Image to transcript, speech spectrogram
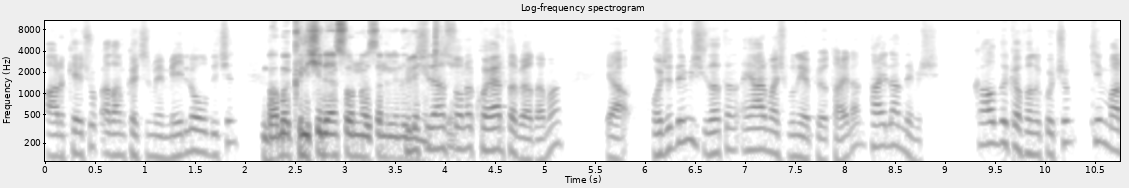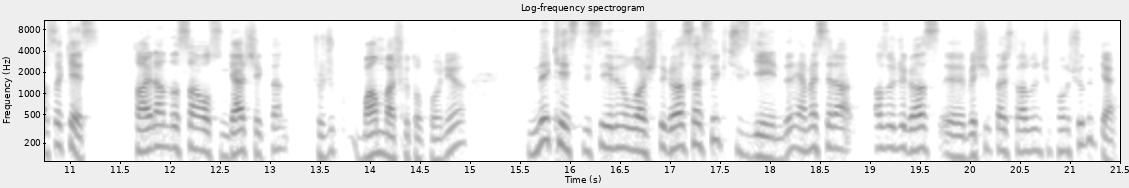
arkaya çok adam kaçırmaya meyilli olduğu için Baba klişeden sonra Hasan Ali ne klişeden ya? sonra koyar tabii adama. Ya hoca demiş ki zaten her maç bunu yapıyor Taylan. Taylan demiş. Kaldır kafanı koçum. Kim varsa kes. Taylan da sağ olsun gerçekten çocuk bambaşka top oynuyor. Ne kestiyse yerine ulaştı. Galatasaray sürekli çizgiye indi. Ya mesela az önce Galatasaray, Beşiktaş Trabzon için konuşuyorduk ya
